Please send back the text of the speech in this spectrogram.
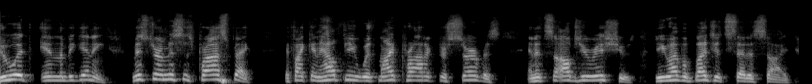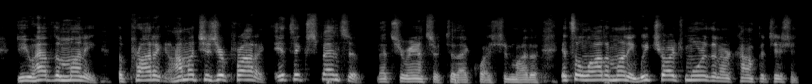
Do it in the beginning. Mr. and Mrs. Prospect, if I can help you with my product or service and it solves your issues, do you have a budget set aside? Do you have the money? The product, how much is your product? It's expensive. That's your answer to that question, by the way. It's a lot of money. We charge more than our competition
